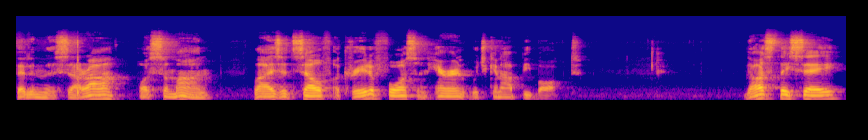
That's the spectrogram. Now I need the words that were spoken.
that in the Zara or Saman lies itself a creative force inherent which cannot be balked. Thus they say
